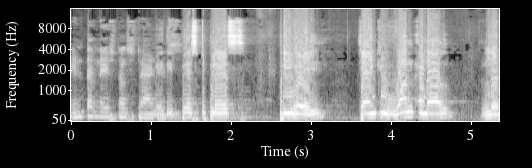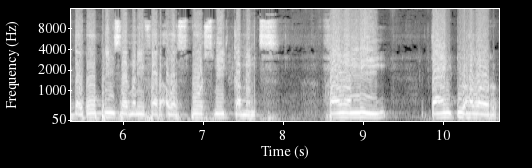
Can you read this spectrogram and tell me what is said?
international May standards. the best players prevail. Thank you one and all. Let the opening ceremony for our sports meet commence. Finally, thank to our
